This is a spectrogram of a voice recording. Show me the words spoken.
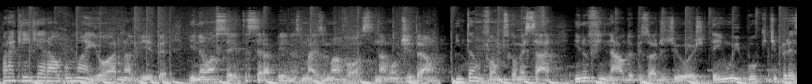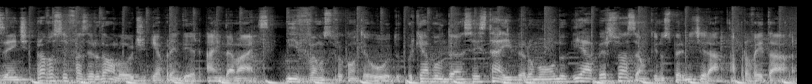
para quem quer algo maior na vida e não aceita ser apenas mais uma voz na multidão. Então vamos vamos começar e no final do episódio de hoje tem um e-book de presente para você fazer o download e aprender ainda mais. E vamos pro conteúdo, porque a abundância está aí pelo mundo e é a persuasão que nos permitirá aproveitá-la.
